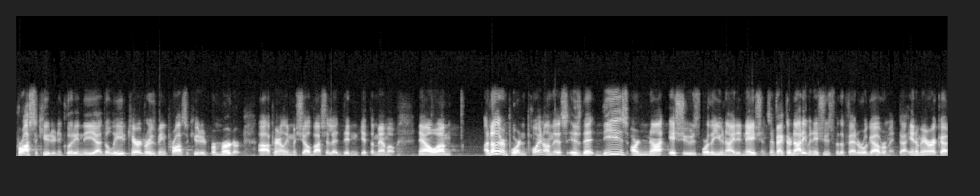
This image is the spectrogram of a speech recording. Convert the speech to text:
prosecuted, including the uh, the lead character who's being prosecuted for murder. Uh, apparently, Michelle Bachelet didn't get the memo. Now, um, Another important point on this is that these are not issues for the United Nations. In fact, they're not even issues for the federal government. Uh, in America,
